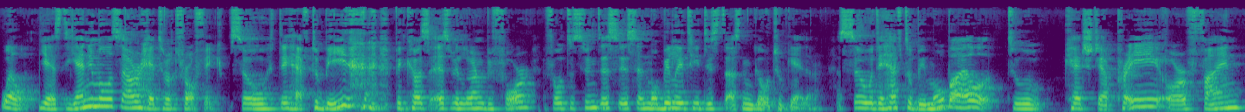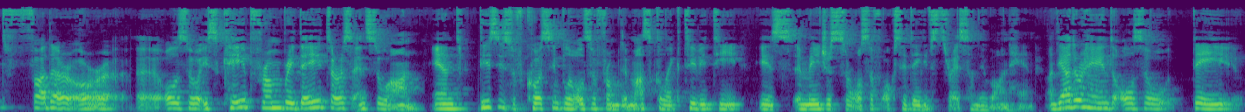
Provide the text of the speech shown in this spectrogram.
Well, yes, the animals are heterotrophic. So they have to be because as we learned before, photosynthesis and mobility, this doesn't go together. So they have to be mobile to catch their prey or find fodder or uh, also escape from predators and so on. And this is, of course, simply also from the muscle activity is a major source of oxidative stress on the one hand. On the other hand, also they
